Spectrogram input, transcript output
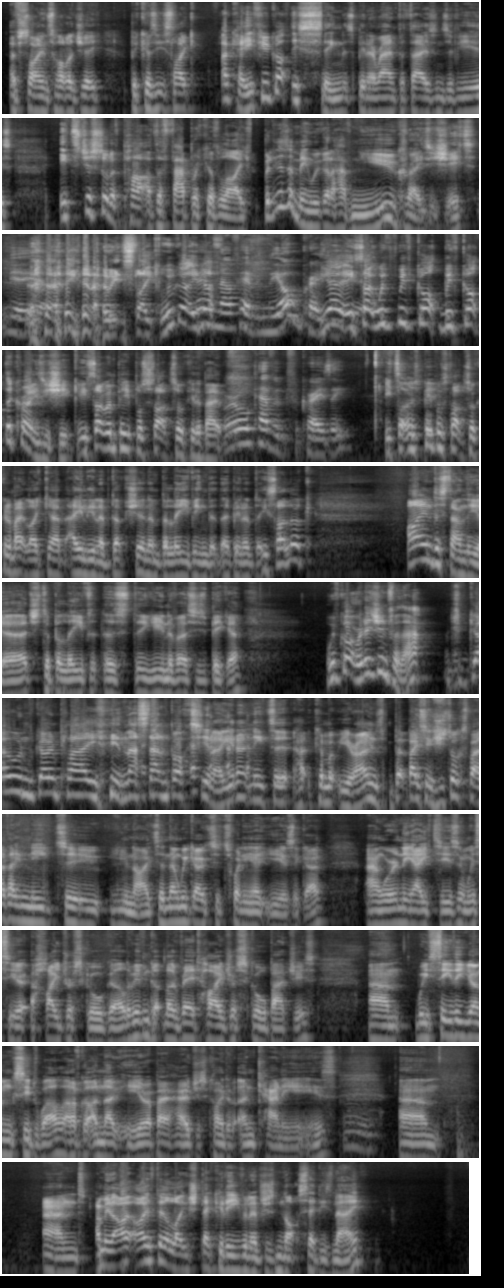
of Scientology, because it's like okay, if you've got this thing that's been around for thousands of years, it's just sort of part of the fabric of life. But it doesn't mean we've got to have new crazy shit. Yeah, yeah. you know, it's like we've got enough. enough having the old crazy. Yeah, it's like we've we've got we've got the crazy shit. It's like when people start talking about we're all covered for crazy. it's like when people start talking about like um, alien abduction and believing that they've been. abdu- It's like, look, I understand the urge to believe that there's the universe is bigger. We've got religion for that. Go and go and play in that sandbox. You know, you don't need to come up with your own. But basically, she talks about they need to unite, and then we go to 28 years ago, and we're in the 80s, and we see a, Hydra school girl. They've even got the red Hydra school badges. Um, we see the young Sitwell, and I've got a note here about how just kind of uncanny it is. Um, and I mean, I, I feel like they could even have just not said his name.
